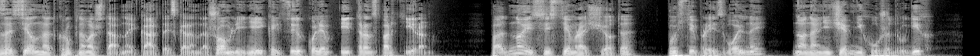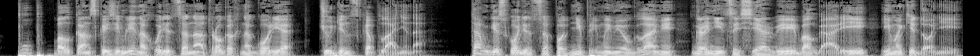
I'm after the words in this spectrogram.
засел над крупномасштабной картой с карандашом, линейкой, циркулем и транспортиром. По одной из систем расчета, пусть и произвольной, но она ничем не хуже других, пуп Балканской земли находится на отрогах Нагорья Чудинска-Планина, там, где сходятся под непрямыми углами границы Сербии, Болгарии и Македонии.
